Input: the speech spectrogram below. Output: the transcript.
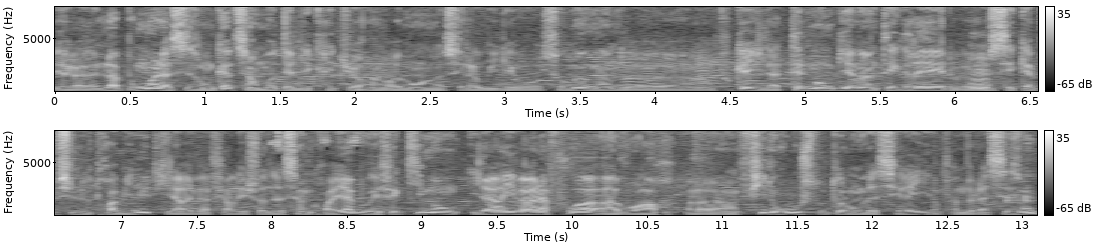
euh, là pour moi, la saison 4, c'est un modèle d'écriture. hein, vraiment, euh, c'est là où il est au summum. hein, de- en tout cas, il a tellement bien intégré le- Mm. ces capsules de 3 minutes qu'il arrive à faire des choses assez incroyables. Où effectivement, il arrive à la fois à avoir euh, un fil rouge tout au long de la série, enfin de la saison.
